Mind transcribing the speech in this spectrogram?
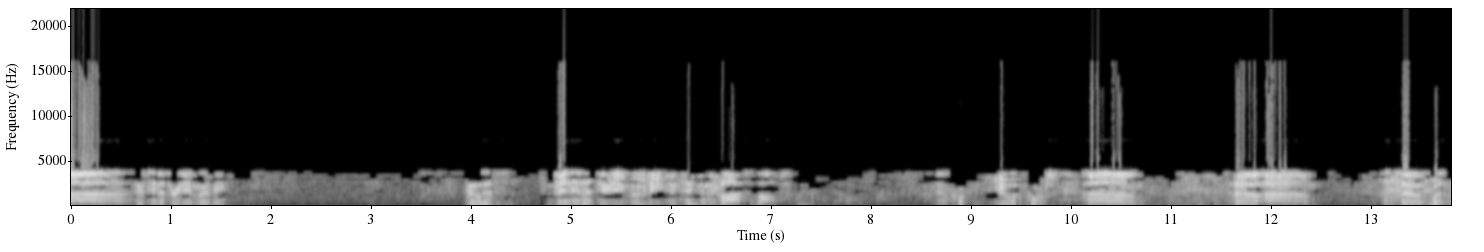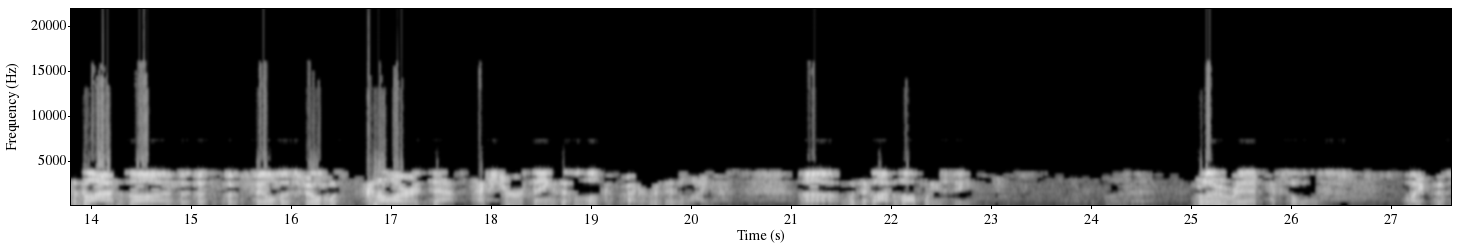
Uh, who's seen a 3D movie? Who has been in a 3D movie and taken the glasses off? You, know, course, you would, of course. Um, so, um, so with the glasses on, the, the, the film is filled with color, depth, texture, things that look better than life. Uh, with the glasses off, what do you see? Blue, red pixels. Like this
